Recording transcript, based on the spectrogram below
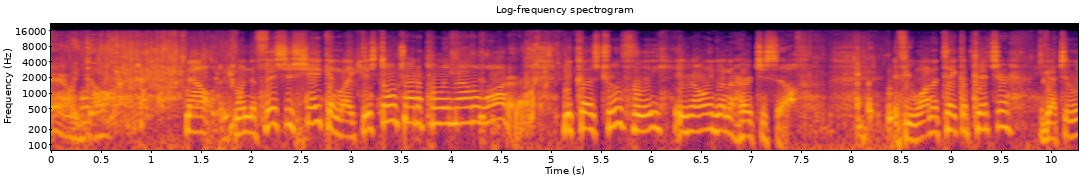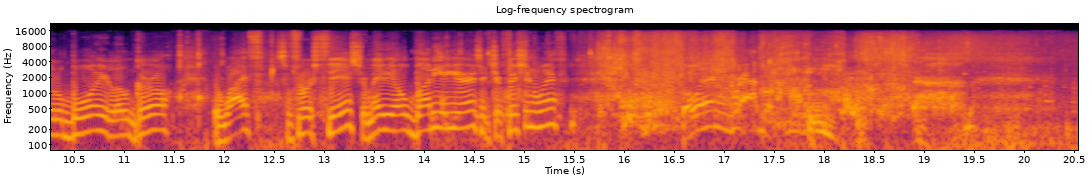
There we go. Now, when the fish is shaking like this, don't try to pull him out of the water because truthfully, you're only going to hurt yourself. If you want to take a picture, you got your little boy, your little girl, your wife, it's her first fish, or maybe an old buddy of yours that you're fishing with, go ahead and grab them.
